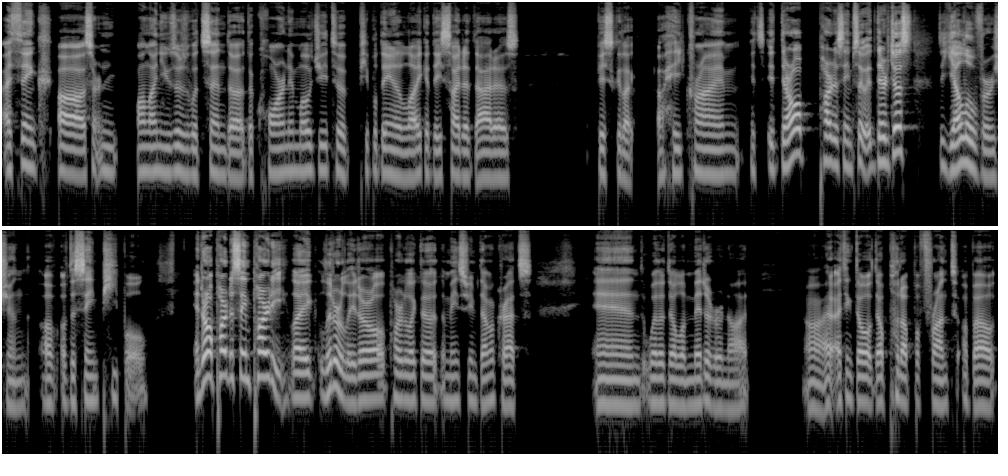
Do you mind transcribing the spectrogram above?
I think uh, certain online users would send the the corn emoji to people they didn't like, and they cited that as basically like a hate crime. It's it, they're all part of the same. So they're just the yellow version of, of the same people, and they're all part of the same party. Like literally, they're all part of like the the mainstream Democrats, and whether they'll admit it or not. Uh, I, I think they'll they'll put up a front about,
